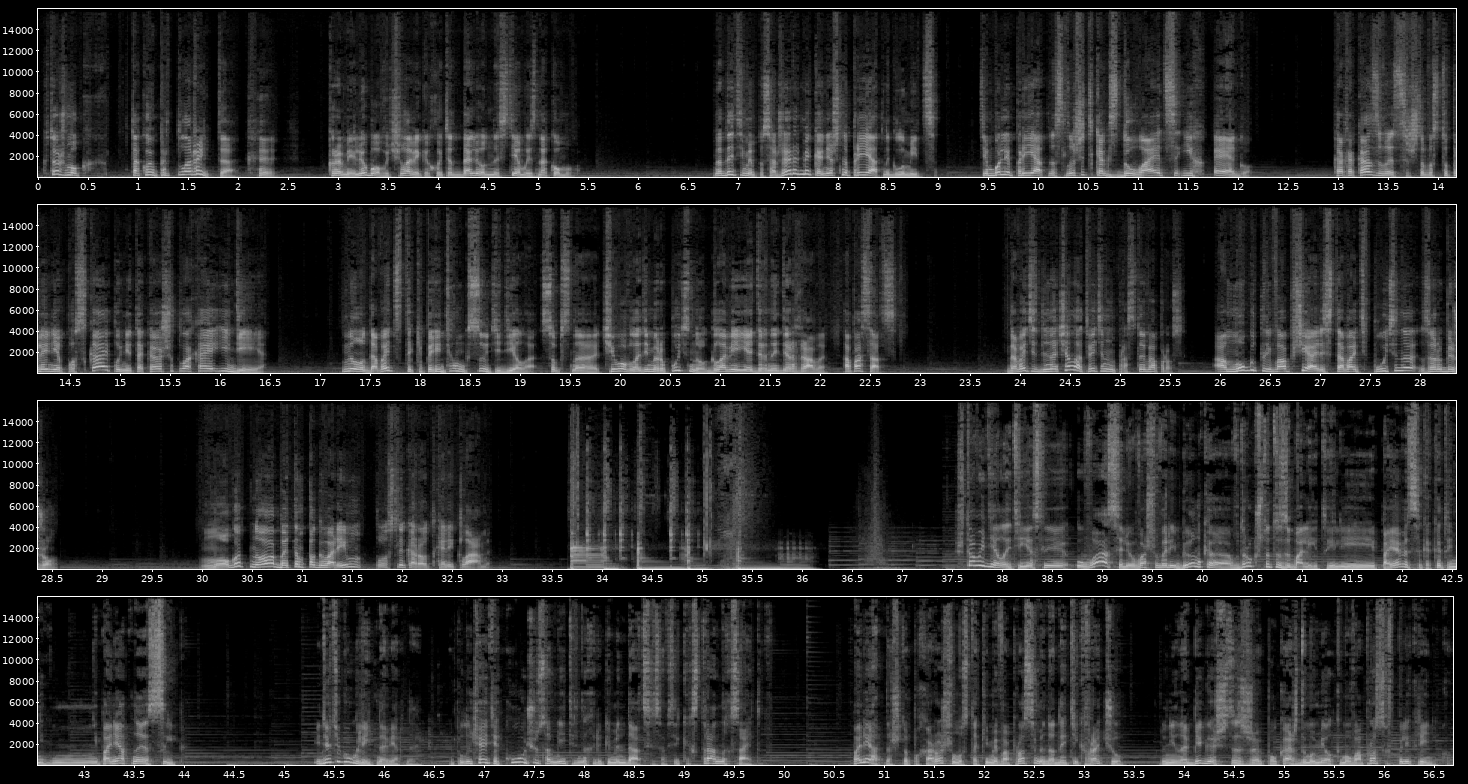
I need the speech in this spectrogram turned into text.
Кто же мог такое предположить-то? Кроме любого человека, хоть отдаленно с темой знакомого. Над этими пассажирами, конечно, приятно глумиться. Тем более приятно слышать, как сдувается их эго. Как оказывается, что выступление по скайпу не такая уж и плохая идея. Ну, давайте таки перейдем к сути дела. Собственно, чего Владимиру Путину, главе ядерной державы, опасаться? Давайте для начала ответим на простой вопрос. А могут ли вообще арестовать Путина за рубежом? Могут, но об этом поговорим после короткой рекламы. Что вы делаете, если у вас или у вашего ребенка вдруг что-то заболит или появится какая-то непонятная сыпь? Идете гуглить, наверное, и получаете кучу сомнительных рекомендаций со всяких странных сайтов. Понятно, что по-хорошему с такими вопросами надо идти к врачу, но не набегаешься же по каждому мелкому вопросу в поликлинику.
